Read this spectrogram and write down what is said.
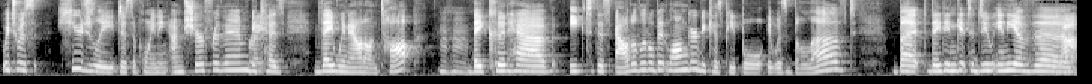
which was hugely disappointing, I'm sure, for them Right. because they went out on top. They could have eked this out a little bit longer because people, it was beloved, but they didn't get to do any of the Yeah.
